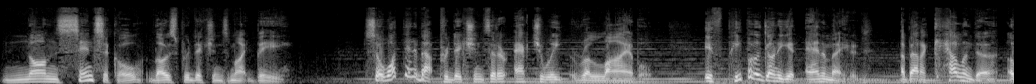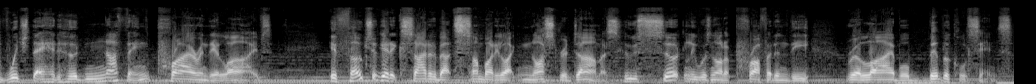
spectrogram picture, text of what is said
nonsensical those predictions might be. So, what then about predictions that are actually reliable? If people are going to get animated about a calendar of which they had heard nothing prior in their lives, if folks will get excited about somebody like Nostradamus, who certainly was not a prophet in the reliable biblical sense,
